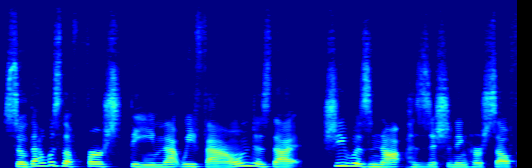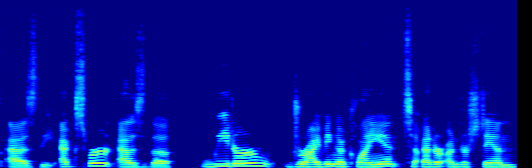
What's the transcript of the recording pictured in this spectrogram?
So that was the first theme that we found is that she was not positioning herself as the expert, as the leader driving a client to better understand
